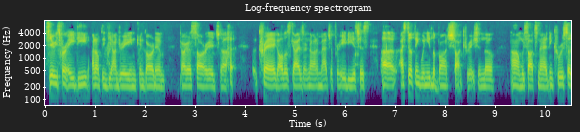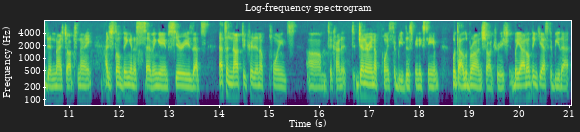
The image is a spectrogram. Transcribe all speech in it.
series for AD. I don't think DeAndre Ayton can guard him. Dario Saric, uh, Craig, all those guys are not a matchup for AD. It's just, uh, I still think we need LeBron's shot creation, though. Um, we saw tonight. I think Caruso did a nice job tonight. I just don't think in a seven game series that's that's enough to create enough points um, to kind of generate enough points to beat this Phoenix team without LeBron shot creation. But yeah, I don't think he has to be that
